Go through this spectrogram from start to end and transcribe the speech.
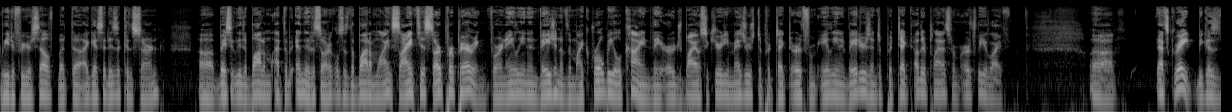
read it for yourself, but uh, I guess it is a concern. Uh, basically, the bottom at the end of this article says the bottom line: scientists are preparing for an alien invasion of the microbial kind. They urge biosecurity measures to protect Earth from alien invaders and to protect other planets from earthly life. Uh, that's great because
